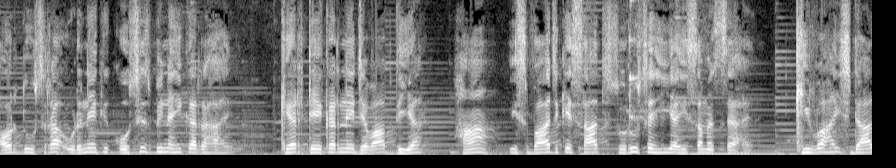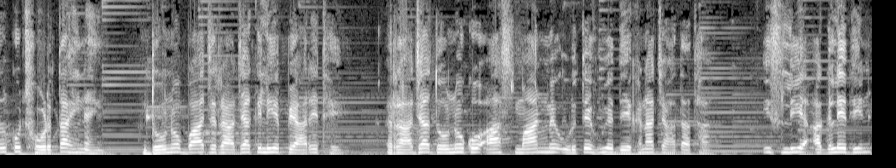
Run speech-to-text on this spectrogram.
और दूसरा उड़ने की कोशिश भी नहीं कर रहा है केयर टेकर ने जवाब दिया हाँ इस बाज के साथ शुरू से ही यही समस्या है कि वह इस डाल को छोड़ता ही नहीं। दोनों बाज राजा के लिए प्यारे थे। राजा दोनों को आसमान में उड़ते हुए देखना चाहता था। इसलिए अगले दिन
